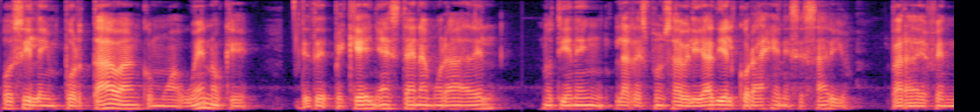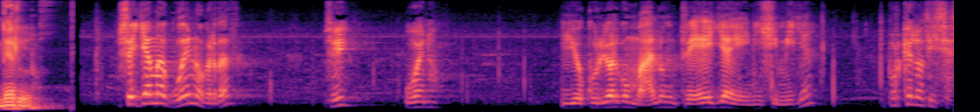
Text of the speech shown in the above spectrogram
o si le importaban como a bueno que desde pequeña está enamorada de él, no tienen la responsabilidad y el coraje necesario para defenderlo. Se llama Bueno, ¿verdad? Sí, bueno. ¿Y ocurrió algo malo entre ella y Nishimiya? ¿Por qué lo dices?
